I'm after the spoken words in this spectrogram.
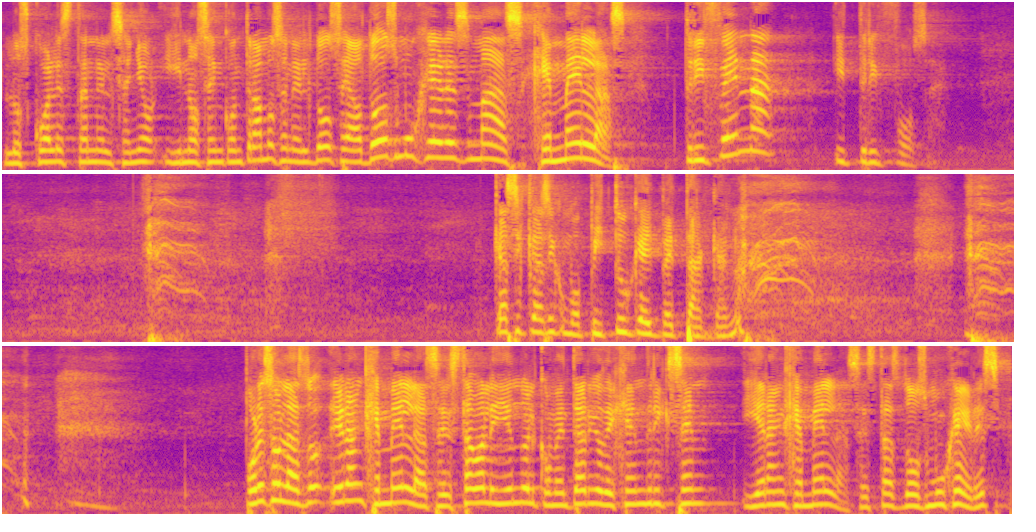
los cuales están en el Señor. Y nos encontramos en el 12 a dos mujeres más, gemelas, Trifena y Trifosa. casi, casi como pituca y petaca, ¿no? Por eso las dos eran gemelas. Estaba leyendo el comentario de Hendrickson y eran gemelas, estas dos mujeres.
